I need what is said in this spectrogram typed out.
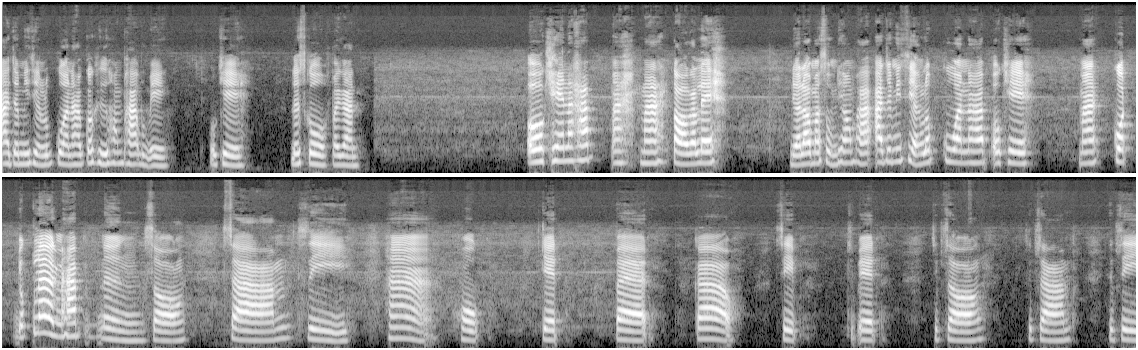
อาจจะมีเสียงรบกวนนะครับ ก็คือห้องพักผมเอง โอเค let's go ไปกัน โอเคนะครับมามาต่อกันเลย เดี๋ยวเรามาสุ่มที่ห้องพัก อาจจะมีเสียงรบกวนนะครับ โอเค มากดยกเลิกนะครับหนึ่งสองสามสี่ห้าหกเจ็ดแปดเก้าสิบ สิบเอ็ดสิบสองสิบสามสิบสี่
